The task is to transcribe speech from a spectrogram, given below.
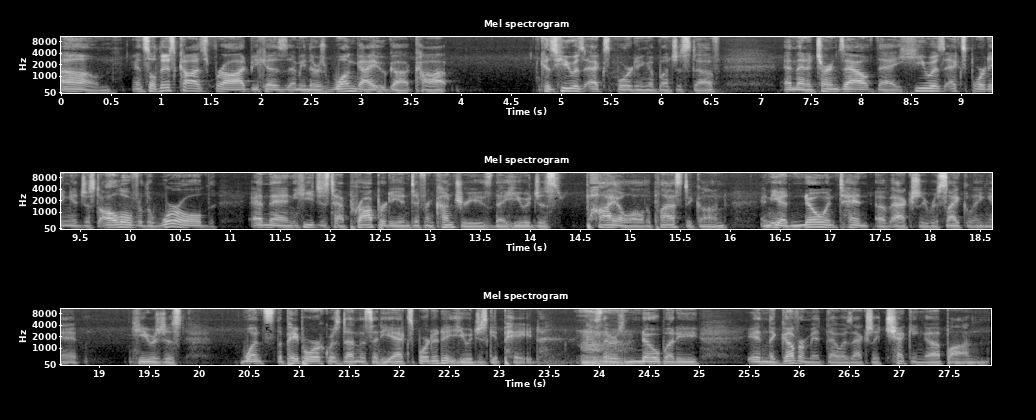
Um, and so this caused fraud because, I mean, there's one guy who got caught because he was exporting a bunch of stuff. And then it turns out that he was exporting it just all over the world. And then he just had property in different countries that he would just pile all the plastic on. And he had no intent of actually recycling it. He was just, once the paperwork was done that said he exported it, he would just get paid. Because there was mm. nobody in the government that was actually checking up on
